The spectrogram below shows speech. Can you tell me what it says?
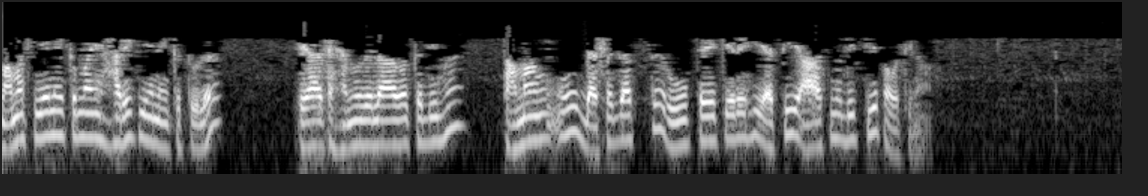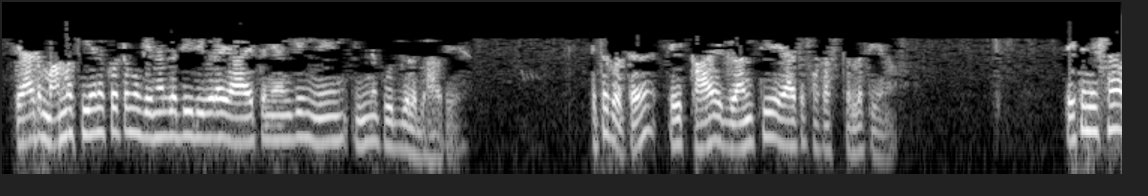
මම කියන එකමයි හරි කියන එක තුල එයාට හැම වෙලාවකදීම තමන් වූ දැසගත් රූපය කෙරෙහි ඇති ආත්ම දිට්ඨිය පවතිනවා. එයාට මම කියනකොටම ගෙනල්ලා දීලා ඉවරයි ආයතනයන්ගෙන් මේ ඉන්න පුද්ගල භාවය. එතකොට ඒ කාය ග්‍රන්ථිය එයාට සකස් කරලා තියෙනවා. ඒක නිසා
